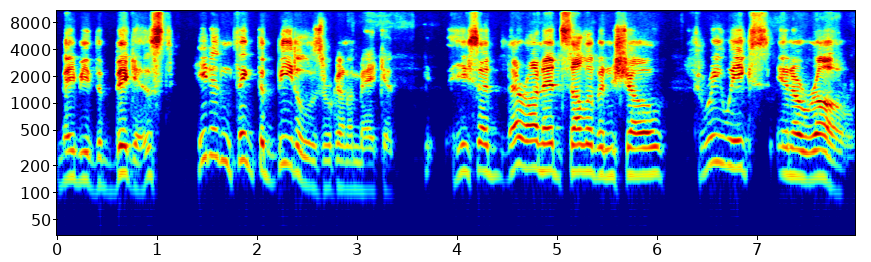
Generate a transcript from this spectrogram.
maybe the biggest he didn't think the Beatles were going to make it. He said they're on Ed Sullivan's show three weeks in a row.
